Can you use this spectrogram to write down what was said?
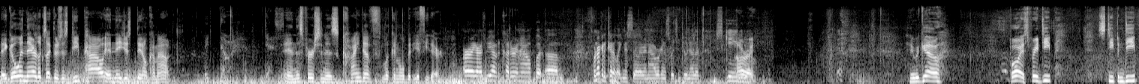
They go in there. Looks like there's this deep pow, and they just they don't come out. They die. Yes. And this person is kind of looking a little bit iffy there. All right, guys, we have to cut right now, but um, we're not gonna cut it like necessarily right now. We're gonna switch into another skiing. All video. right. Here we go. Boy, it's pretty deep. Steep and deep.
